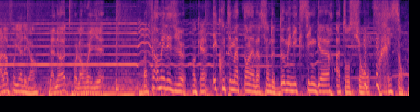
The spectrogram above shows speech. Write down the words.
Ah là, faut y aller, hein. La note, faut l'envoyer. Bah, fermez les yeux. Ok. Écoutez maintenant la version de Dominic Singer. Attention, frisson.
